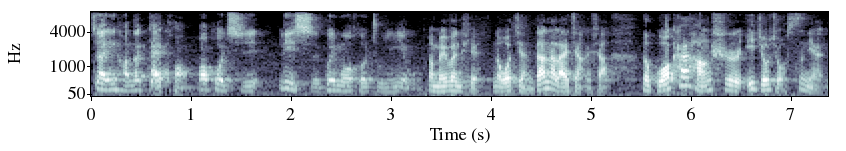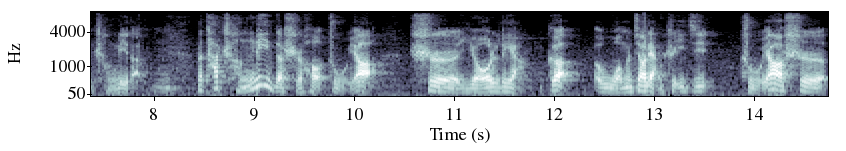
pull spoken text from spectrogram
这家银行的概况，包括其历史规模和主营业务。那没问题，那我简单的来讲一下。那国开行是一九九四年成立的，嗯，那它成立的时候主要是有两个，呃，我们叫两支一基，主要是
